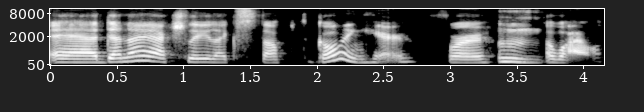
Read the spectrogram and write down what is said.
uh, then i actually like stopped going here for mm. a while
